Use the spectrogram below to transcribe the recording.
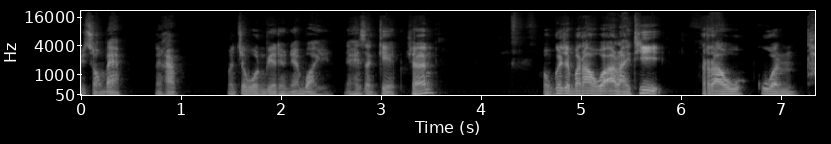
มีสองแบบนะครับ มันจะวนเวียนแถวเนี้ยบ่อยให้สังเกตฉะนั้นผมก็จะมาเล่าว่าอะไรที่เราควรท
